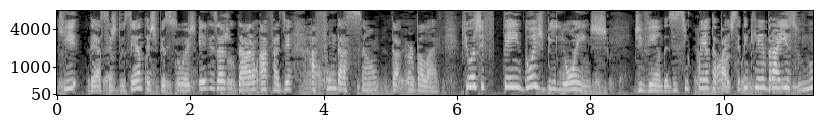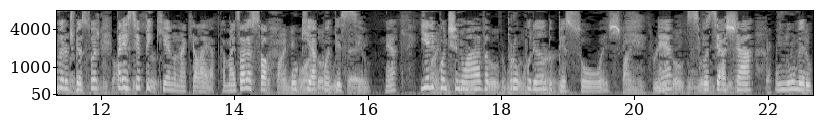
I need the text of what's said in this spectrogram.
que dessas 200 pessoas eles ajudaram a fazer a fundação da Herbalife, que hoje tem 2 bilhões de vendas e 50 países. Você tem que lembrar isso. O número de pessoas parecia pequeno naquela época, mas olha só o que aconteceu. Né? E ele continuava procurando pessoas. Né? Se você achar o número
